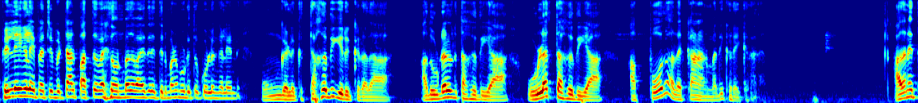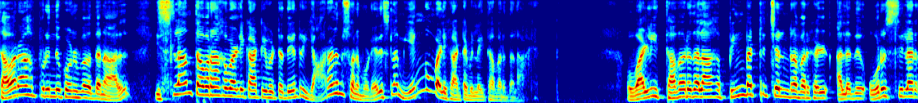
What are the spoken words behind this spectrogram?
பிள்ளைகளை பெற்று விட்டால் பத்து வயது ஒன்பது வயதில் திருமணம் முடித்துக் கொள்ளுங்கள் என்று. உங்களுக்கு தகுதி இருக்கிறதா? அது உடல் தகுதியா? உளத்தகுதியா அப்போது அதற்கான அனுமதி கிடைக்கிறது. அதனை தவறாக புரிந்து கொள்வதனால் இஸ்லாம் தவறாக வழிகாட்டிவிட்டது என்று யாராலும் சொல்ல முடியாது. இஸ்லாம் எங்கும் வழிகாட்டவில்லை தவறுதலாக. வழி தவறுதலாக பின்பற்றிச் சென்றவர்கள் அல்லது ஒரு சிலர்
